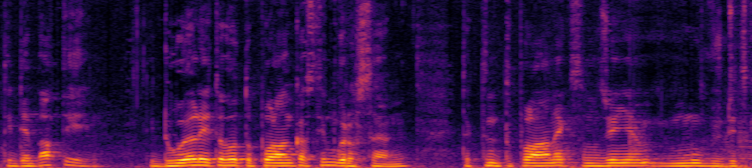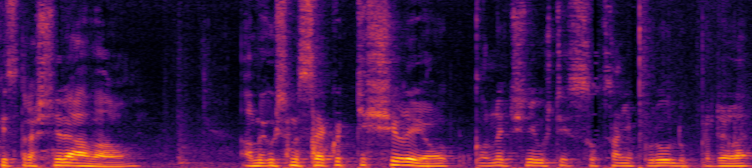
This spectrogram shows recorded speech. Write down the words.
ty debaty, ty duely toho Topolánka s tím Grossem, tak ten Topolánek samozřejmě mu vždycky strašně dával. A my už jsme se jako těšili, jo, konečně už ty socani půjdou do prdele.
